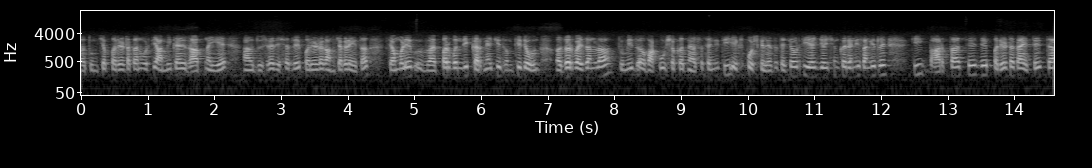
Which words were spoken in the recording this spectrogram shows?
तुमच्या पर्यटकांवरती आम्ही काही राहत नाहीये. दुसऱ्या देशातले पर्यटक आमच्याकडे येतात. त्यामुळे व्यापारबंदी करण्याची धमकी देऊन अझरबैजानला तुम्ही वाकवू शकत नाही असं त्यांनी ती एक्सपोस्ट केली तर त्याच्यावरती एस जयशंकर यांनी सांगितले की भारताचे जे पर्यटक आहेत ते त्या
